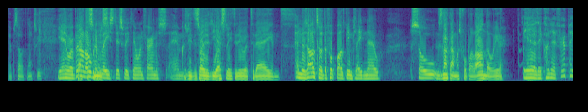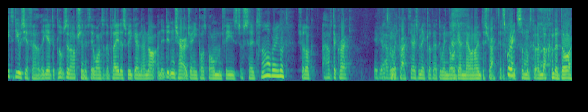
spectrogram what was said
episode next week Yeah, we're a bit Back all over the place this week now. In fairness, um, because we decided yesterday to do it today, and and there's also the football's being played now. So there's not that much football on though either. Yeah, they kind of fair play to the UCFL. They gave the clubs an option if they wanted to play this weekend or not, and they didn't charge any postponement fees. Just said, Oh, very good. "Sure, look, have the crack." If you're That's having the crack, there's Mick looking at the window again now, and I'm distracted. great. Someone's going to knock on the door.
